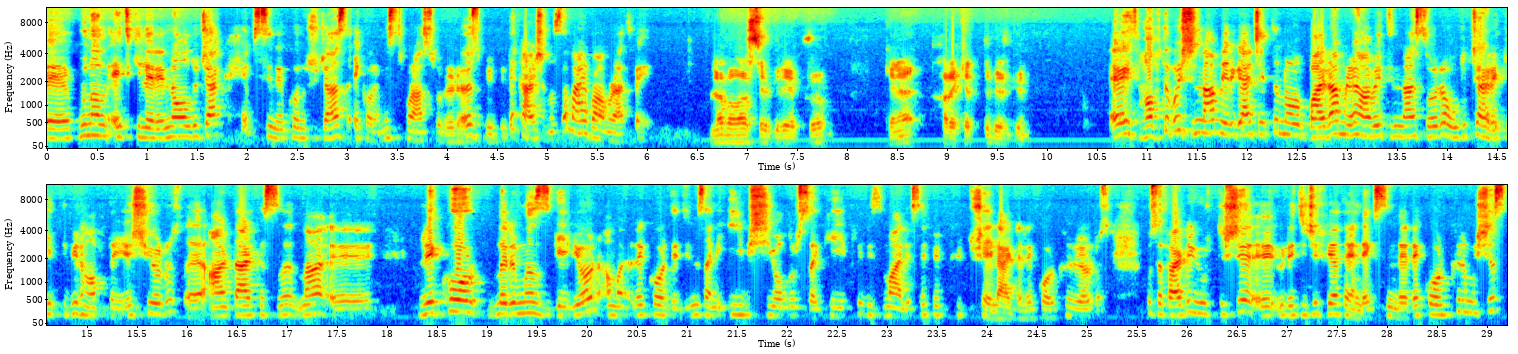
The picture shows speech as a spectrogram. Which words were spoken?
Ee, bunun etkileri ne olacak? Hepsini konuşacağız. Ekonomist Murat Surur Özbilgi de karşımızda. Merhaba Murat Bey. Merhabalar sevgili Ebru. Gene hareketli bir gün. Evet hafta başından beri gerçekten o bayram rehavetinden sonra oldukça hareketli bir hafta yaşıyoruz. E, ardı arkasına e, rekorlarımız geliyor ama rekor dediğiniz hani iyi bir şey olursa keyifli biz maalesef hep kötü şeylerde rekor kırıyoruz. Bu sefer de yurt dışı e, üretici fiyat endeksinde rekor kırmışız.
